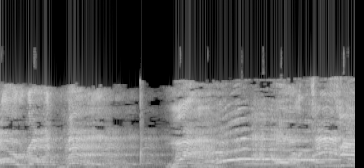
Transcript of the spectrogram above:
are not men. We are demons.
